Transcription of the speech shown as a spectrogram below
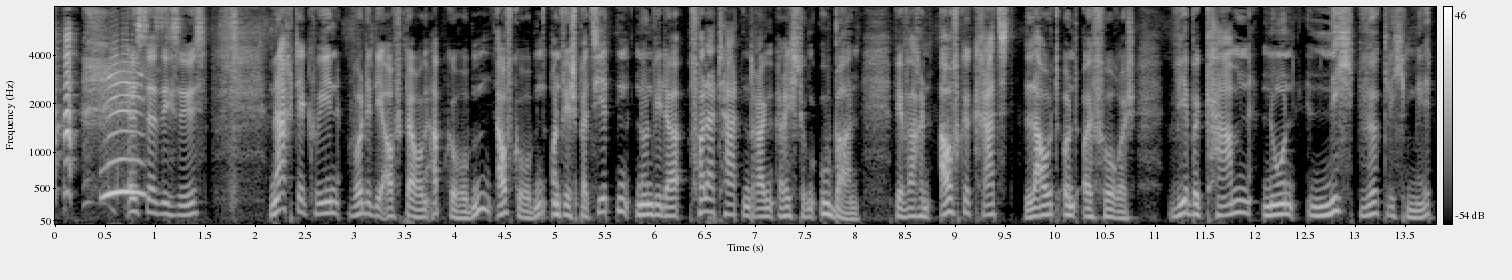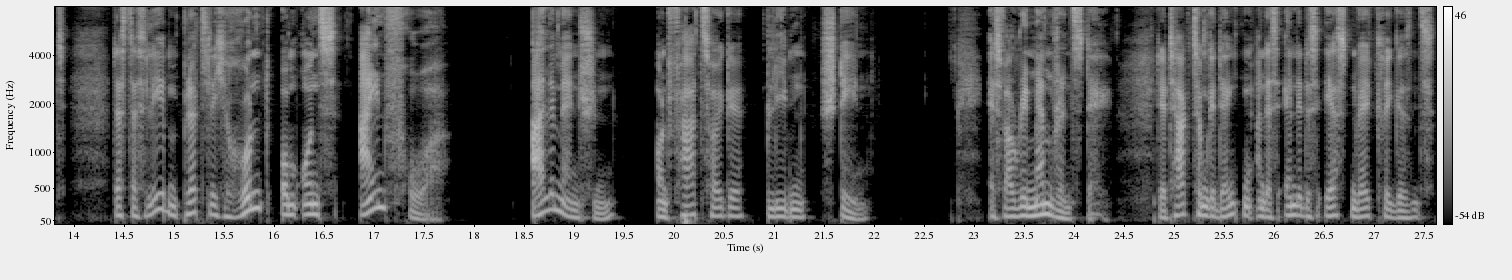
Ist das nicht süß? Nach der Queen wurde die Aufsperrung abgehoben, aufgehoben und wir spazierten nun wieder voller Tatendrang Richtung U-Bahn. Wir waren aufgekratzt, laut und euphorisch. Wir bekamen nun nicht wirklich mit, dass das Leben plötzlich rund um uns einfror. Alle Menschen und Fahrzeuge blieben stehen. Es war Remembrance Day, der Tag zum Gedenken an das Ende des Ersten Weltkrieges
